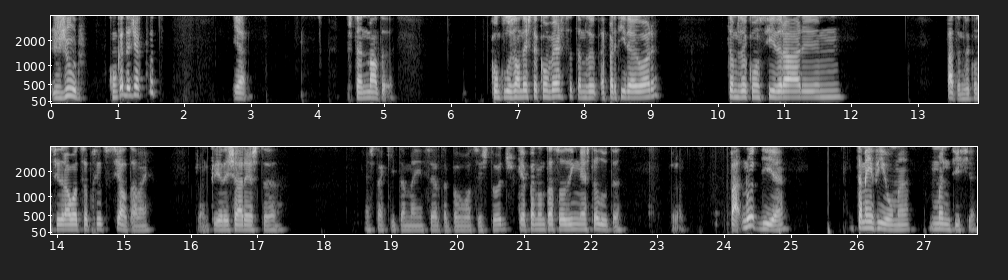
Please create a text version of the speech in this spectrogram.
Juro. Com cada jackpot. Yeah. Portanto, malta. Conclusão desta conversa. Estamos a, a partir de agora. Estamos a considerar. hum, pá, estamos a considerar o WhatsApp rede social, está bem? Pronto, queria deixar esta. Esta aqui também certa para vocês todos, que é para não estar sozinho nesta luta. Pronto. Pá, no outro dia também vi uma, uma notícia.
